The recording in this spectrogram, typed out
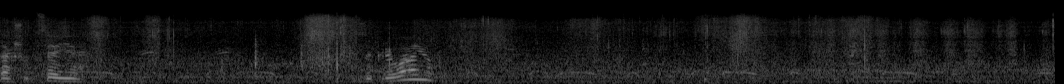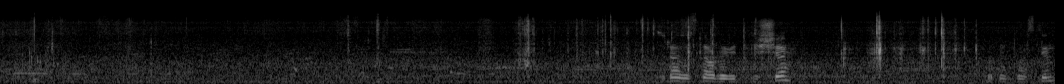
Так що це я закриваю. Зразу ставлю від кліща. Потім пластинку.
